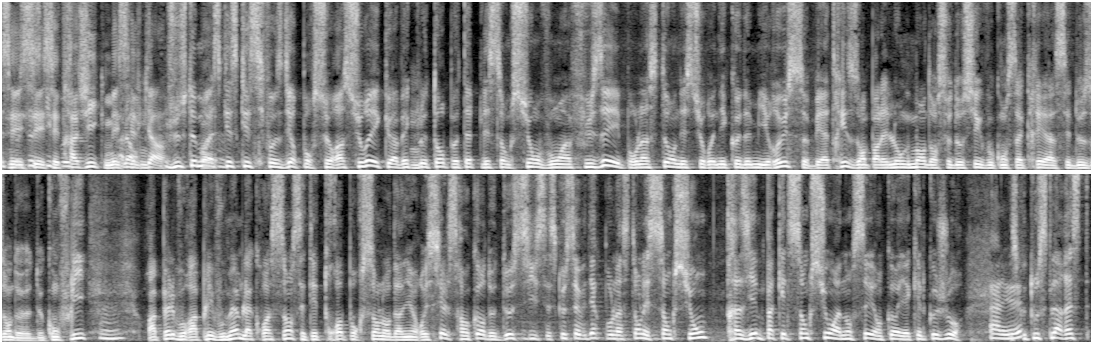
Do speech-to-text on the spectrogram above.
c'est tragique, mais c'est le cas. Justement, est-ce qu'il faut se dire pour se rassurer qu'avec mm. le temps, peut-être les sanctions vont infuser pour l'instant, on est sur une économie russe. Béatrice, vous en parlez longuement dans ce dossier que vous consacrez à ces deux ans de, conflit. Mmh. rappelle, vous rappelez vous-même, la croissance était 3% l'an dernier en Russie. Elle sera encore de 2,6. Est-ce que ça veut dire que pour l'instant, les sanctions, 13e paquet de sanctions annoncé encore il y a quelques jours, est-ce que tout cela reste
